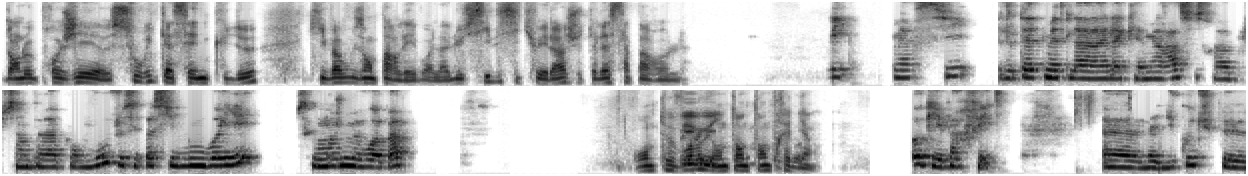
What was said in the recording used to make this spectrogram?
dans le projet Souris KCNQ2 qui va vous en parler. Voilà, Lucille, si tu es là, je te laisse la parole. Oui, Merci. Je vais peut-être mettre la, caméra, ce sera plus sympa pour vous. Je ne sais pas si vous me voyez, parce que moi, je ne me vois pas. On te voit et on t'entend très bien. Ok, parfait. Euh, bah, du coup, tu peux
